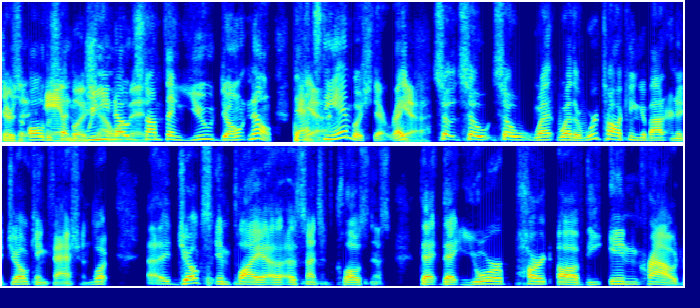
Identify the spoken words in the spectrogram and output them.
There's, there's all of a sudden we element. know something you don't know. That's yeah. the ambush there, right? Yeah. So, so, so wh- whether we're talking about it in a joking fashion, look, uh, jokes imply a, a, sense of closeness that that you're part of the in crowd,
